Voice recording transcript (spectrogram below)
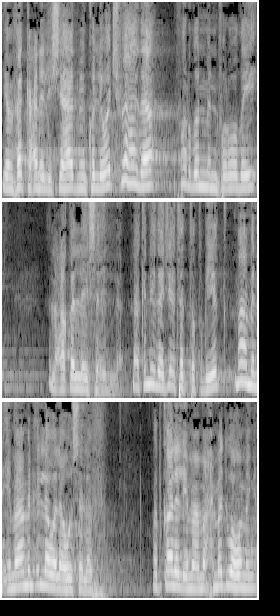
ينفك عن الاجتهاد من كل وجه فهذا فرض من فروض العقل ليس إلا. لكن إذا جئت التطبيق ما من إمام إلا وله سلف. قد قال الإمام أحمد وهو من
